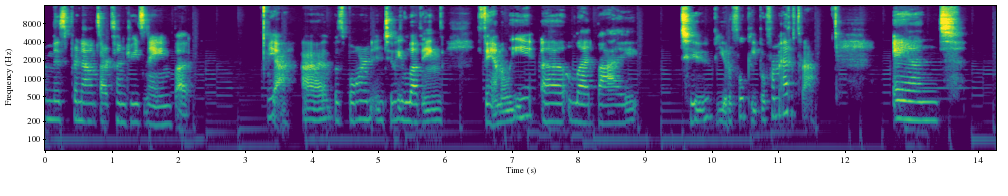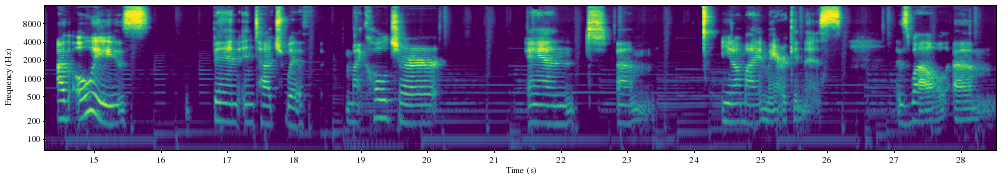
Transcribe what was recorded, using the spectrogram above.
mispronounce our country's name, but yeah, I was born into a loving family uh, led by two beautiful people from Eritrea. And I've always been in touch with my culture and, um, you know, my Americanness as well. Um,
